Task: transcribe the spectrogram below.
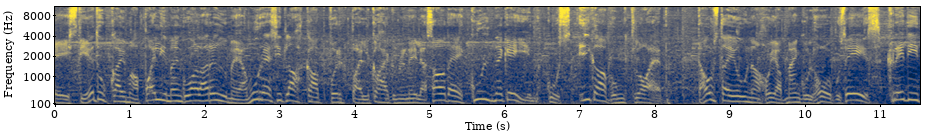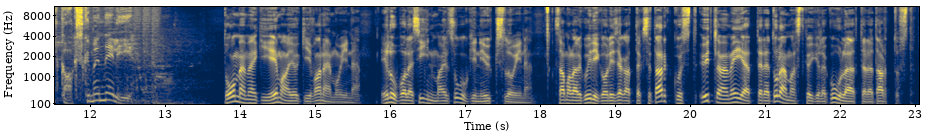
Eesti edukaima pallimänguala rõõme ja muresid lahkab võrkpall kahekümne nelja saade Kuldne Game, kus iga punkt loeb. taustajõuna hoiab mängul hoogus ees Kredit kakskümmend neli. Toomemägi, Emajõgi, Vanemuine. elu pole siinmail sugugi nii üksluine. samal ajal kui ülikoolis jagatakse tarkust, ütleme meie tere tulemast kõigile kuulajatele Tartust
